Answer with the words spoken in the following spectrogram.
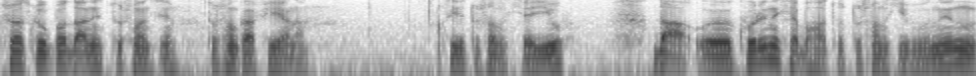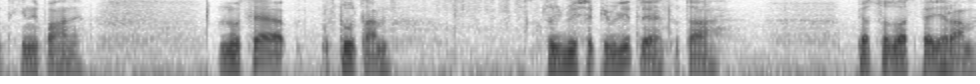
Що я скажу по даній тушонці? Тушонка офігенна. Ці тушонки я їв. Да, е, куриних я багато тушонок їв, вони ну, такі непогані. Ну це тут чуть більше пів літри, тут 525 грам.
